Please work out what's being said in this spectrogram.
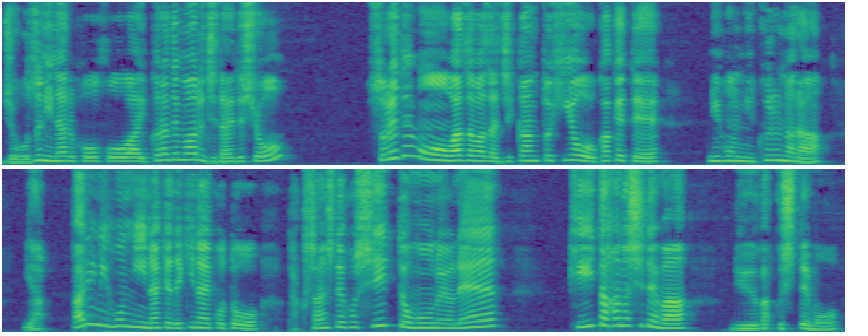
上手になる方法はいくらでもある時代でしょそれでもわざわざ時間と費用をかけて日本に来るなら、やっぱり日本にいなきゃできないことをたくさんしてほしいって思うのよね。聞いた話では、留学しても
